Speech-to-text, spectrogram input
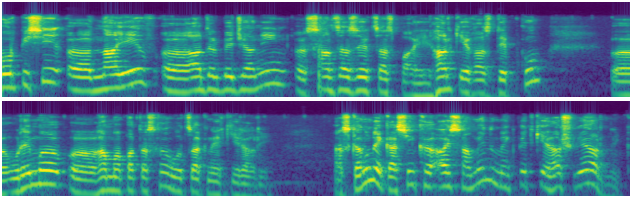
որpիսի նաև Ադրբեջանին սանձազերծած պահի հարկ եղած դեպքում ուրեմն համապատասխան ոցակներ կիրառի Հասկանում եք, այսինքն այս ամենը մենք պետք է հաշվի առնենք։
